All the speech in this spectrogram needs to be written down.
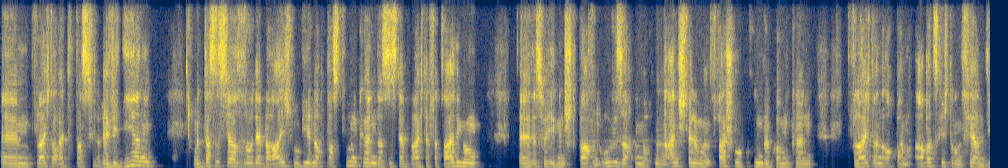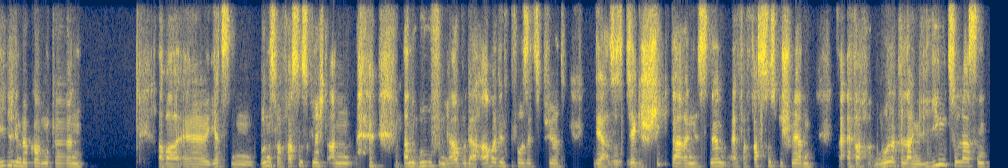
ähm, vielleicht auch etwas revidieren. Und das ist ja so der Bereich, wo wir noch was tun können. Das ist der Bereich der Verteidigung, äh, dass wir eben in Straf- und Ursachen noch eine Einstellung, einen Freispruch hinbekommen können, vielleicht dann auch beim Arbeitsgericht noch einen fairen Deal hinbekommen können. Aber äh, jetzt ein Bundesverfassungsgericht an, anrufen, ja, wo der Haber den Vorsitz führt, der also sehr geschickt darin ist, ne, Verfassungsbeschwerden einfach monatelang liegen zu lassen,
